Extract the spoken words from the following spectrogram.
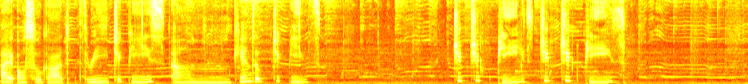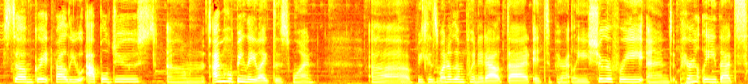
I also got three chickpeas, um, cans of chickpeas. Chick chickpeas, chick chickpeas. Some great value apple juice. Um, I'm hoping they like this one. Uh, because one of them pointed out that it's apparently sugar free, and apparently that's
